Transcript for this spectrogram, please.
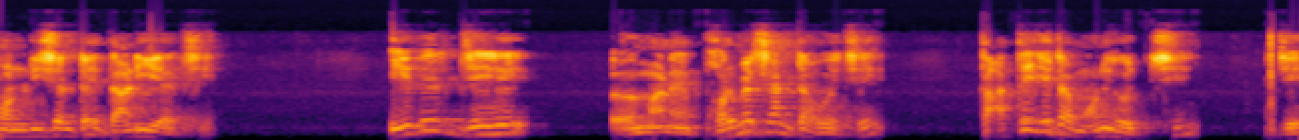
কন্ডিশনটায় দাঁড়িয়ে আছে, এদের যে মানে ফরমেশনটা হয়েছে, তাতে যেটা মনে হচ্ছে যে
